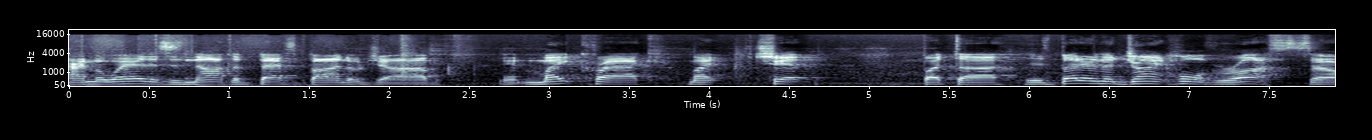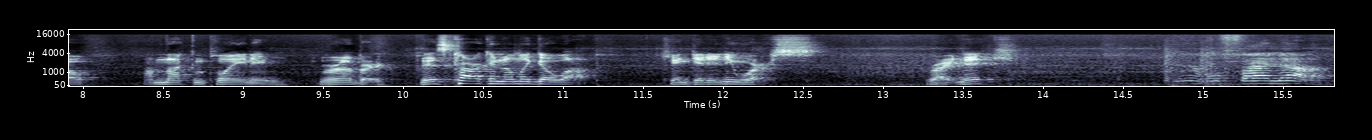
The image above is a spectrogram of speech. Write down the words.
I'm aware this is not the best Bondo job. It might crack, might chip, but uh, it's better than a giant hole of rust, so I'm not complaining. Remember, this car can only go up. Can't get any worse. Right, Nick? Yeah, we'll find out.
